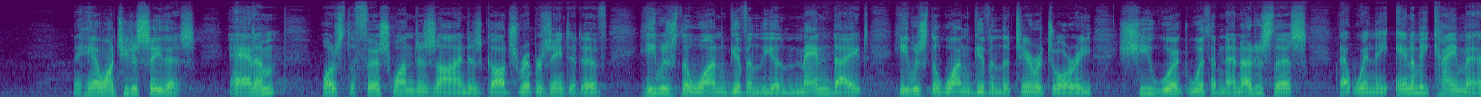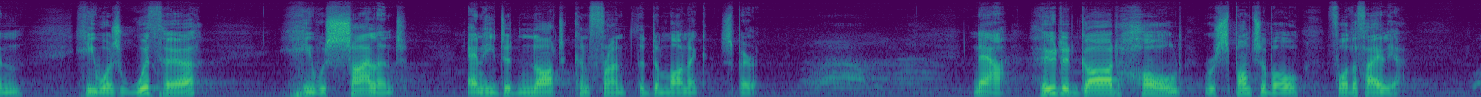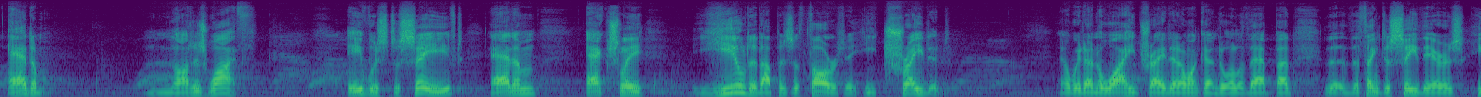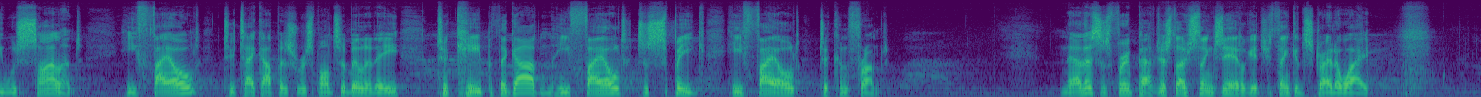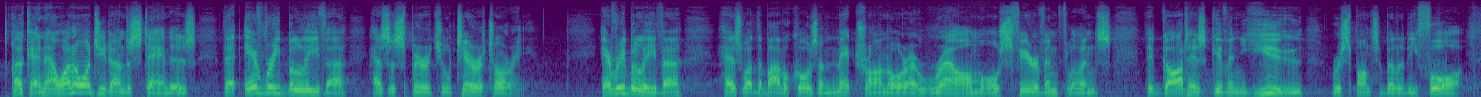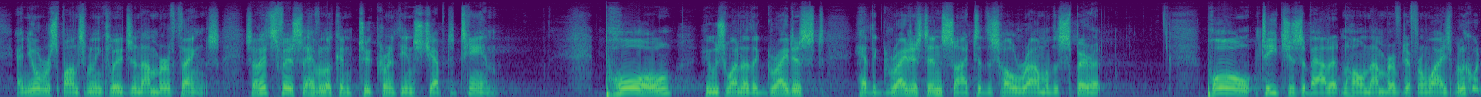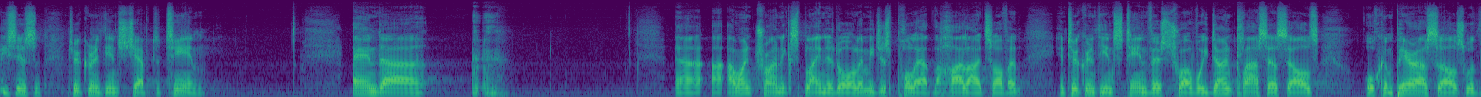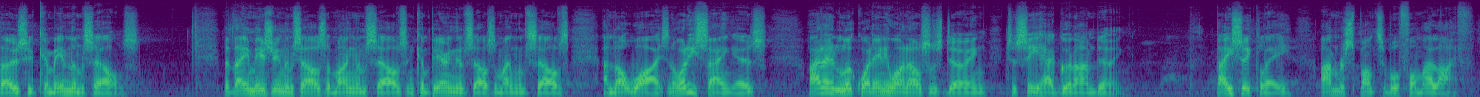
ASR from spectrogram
Now, here I want you to see this. Adam was the first one designed as God's representative. He was the one given the mandate, he was the one given the territory. She worked with him. Now, notice this that when the enemy came in, he was with her, he was silent, and he did not confront the demonic spirit. Now, who did God hold responsible for the failure? Adam, not his wife. Eve was deceived. Adam actually yielded up his authority. He traded. Now, we don't know why he traded. I won't go into all of that, but the, the thing to see there is he was silent. He failed to take up his responsibility to keep the garden. He failed to speak. He failed to confront. Now, this is very powerful. Just those things there, it'll get you thinking straight away. Okay, now what I want you to understand is that every believer has a spiritual territory. Every believer has what the Bible calls a metron or a realm or sphere of influence that God has given you responsibility for. And your responsibility includes a number of things. So let's first have a look in 2 Corinthians chapter 10. Paul, who was one of the greatest, had the greatest insight to this whole realm of the Spirit. Paul teaches about it in a whole number of different ways. But look what he says in 2 Corinthians chapter 10. And uh, uh, I won't try and explain it all. Let me just pull out the highlights of it. In 2 Corinthians 10, verse 12, we don't class ourselves or compare ourselves with those who commend themselves. But they, measuring themselves among themselves and comparing themselves among themselves, are not wise. Now, what he's saying is, I don't look what anyone else is doing to see how good I'm doing. Basically, I'm responsible for my life.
